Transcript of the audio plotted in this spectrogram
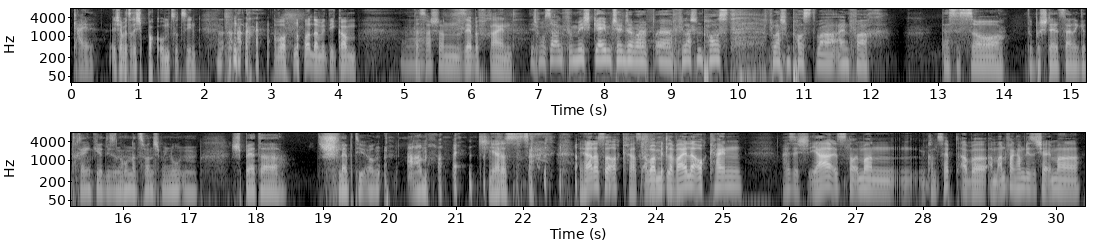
Geil. Ich habe jetzt richtig Bock umzuziehen. Aber auch nur, damit die kommen. Das war schon sehr befreiend. Ich muss sagen, für mich Game Changer war äh, Flaschenpost. Flaschenpost war einfach, das ist so, du bestellst deine Getränke, die sind 120 Minuten später schleppt die irgendein armer Mensch. Ja, das, ja, das war auch krass. Aber mittlerweile auch kein, weiß ich, ja, ist noch immer ein, ein Konzept, aber am Anfang haben die sich ja immer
